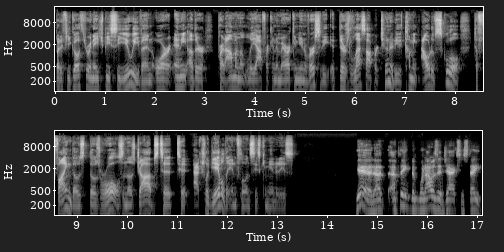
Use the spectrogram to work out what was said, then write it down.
but if you go through an hbcu even or any other predominantly african american university it, there's less opportunity coming out of school to find those those roles and those jobs to to actually be able to influence these communities. Yeah i, I think that when i was at jackson state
